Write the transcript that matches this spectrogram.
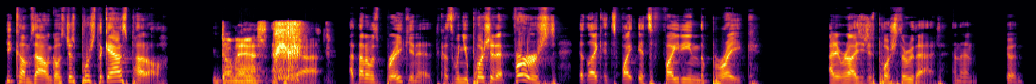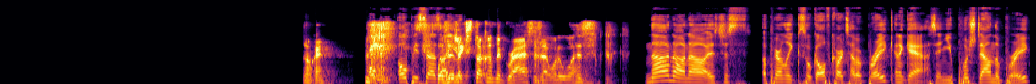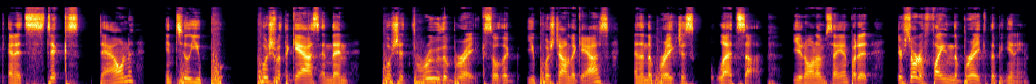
he comes out and goes, "Just push the gas pedal." Dumbass. Yeah, I thought I was breaking it because when you push it at first, it like it's fight, it's fighting the brake. I didn't realize you just push through that, and then good. okay. Opie, Opie says, Was it like stuck on the grass? Is that what it was? No, no, no. It's just apparently so golf carts have a brake and a gas, and you push down the brake, and it sticks down until you pu- push with the gas, and then push it through the brake. So the you push down the gas, and then the brake just lets up. You know what I'm saying? But it you're sort of fighting the brake at the beginning.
